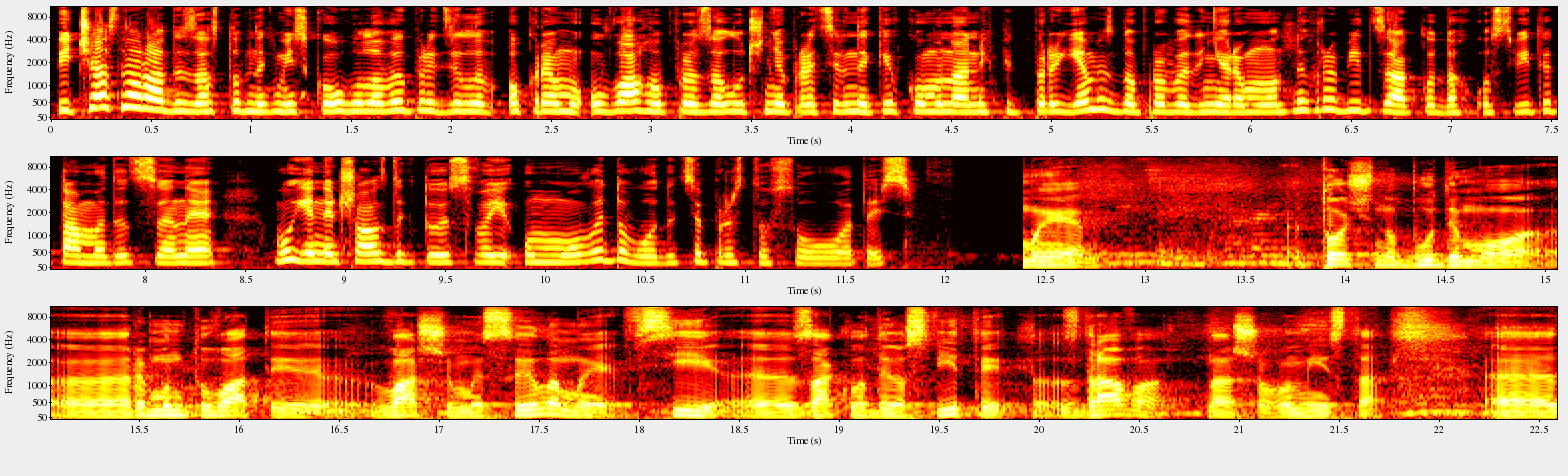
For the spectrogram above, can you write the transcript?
Під час наради заступник міського голови приділив окрему увагу про залучення працівників комунальних підприємств до проведення ремонтних робіт в закладах освіти та медицини. Воєнний час диктує свої умови, доводиться пристосовуватись. Ми точно будемо е, ремонтувати вашими силами всі е, заклади освіти. Здрава нашого міста. Е,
